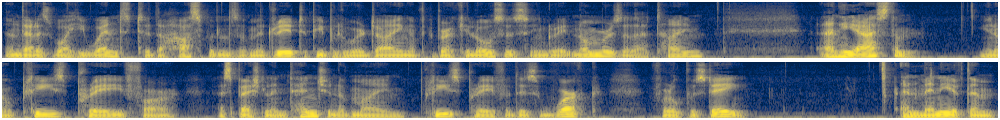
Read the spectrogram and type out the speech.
And that is why he went to the hospitals of Madrid to people who were dying of tuberculosis in great numbers at that time. And he asked them, you know, please pray for a special intention of mine. Please pray for this work for Opus Dei. And many of them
